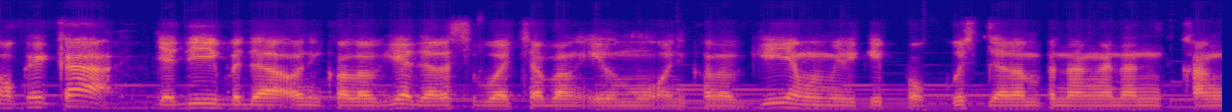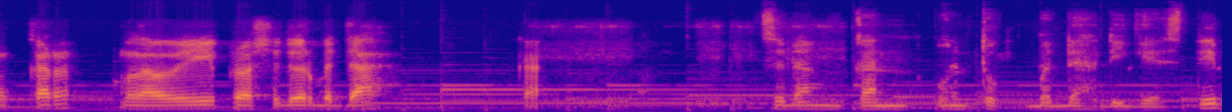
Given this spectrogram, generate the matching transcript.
Oke Kak, jadi bedah onkologi adalah sebuah cabang ilmu onkologi yang memiliki fokus dalam penanganan kanker melalui prosedur bedah. Kak. Sedangkan untuk bedah digestif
